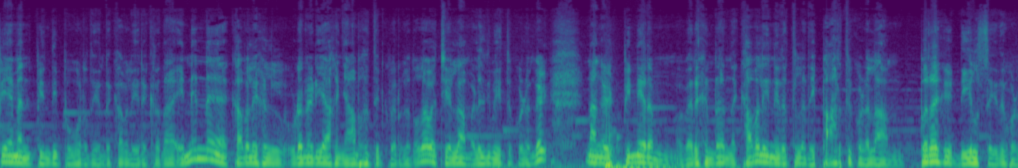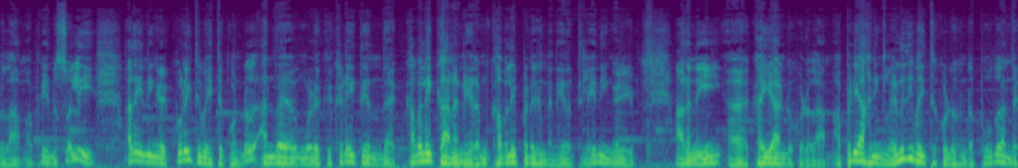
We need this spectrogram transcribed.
பேமெண்ட் பிந்தி போகிறது என்ற கவலை இருக்கிறதா? என்னென்ன கவலைகள் உடனடியாக ஞாபகத்திற்கு வருகிறதோ அவற்றை எல்லாம் எழுதி வைத்துக் கொள்ளுங்கள். நாங்கள் பின்னேரம் வருகின்ற அந்த கவலை நேரத்தில் அதை பார்த்துக் கொள்ளலாம். பிறகு டீல் செய்து கொள்ளலாம் அப்படின்னு சொல்லி அதை நீங்கள் குறைத்து வைத்துக்கொண்டு அந்த உங்களுக்கு கிடைத்த இந்த கவலைக்கான நேரம் கவலைப்படுகின்ற நேரத்திலே நீங்கள் அதனை கையாண்டு கொள்ளலாம். அப்படியாக நீங்கள் எழுதி வைத்துக் கொள்ளுகின்ற போது அந்த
